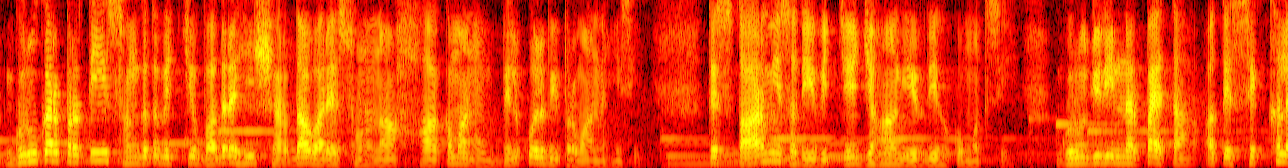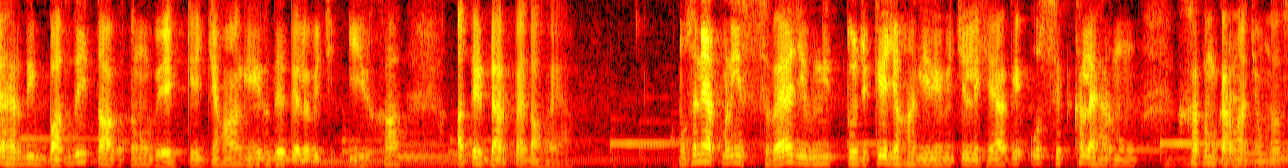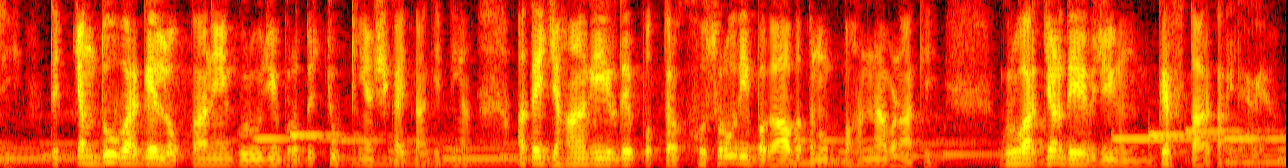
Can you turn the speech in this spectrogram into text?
ਗੁਰੂ ਘਰ ਪ੍ਰਤੀ ਸੰਗਤ ਵਿੱਚ ਵੱਧ ਰਹੀ ਸ਼ਰਧਾ ਬਾਰੇ ਸੁਣਨਾ ਹਾਕਮਾਂ ਨੂੰ ਬਿਲਕੁਲ ਵੀ ਪ੍ਰਵਾਨ ਨਹੀਂ ਸੀ ਤੇ 17ਵੀਂ ਸਦੀ ਵਿੱਚ ਜਹਾਂਗੀਰ ਦੀ ਹਕੂਮਤ ਸੀ। ਗੁਰੂ ਜੀ ਦੀ ਨਿਰਭੈਤਾ ਅਤੇ ਸਿੱਖ ਲਹਿਰ ਦੀ ਵੱਧਦੀ ਤਾਕਤ ਨੂੰ ਵੇਖ ਕੇ ਜਹਾਂਗੀਰ ਦੇ ਦਿਲ ਵਿੱਚ ਈਰਖਾ ਅਤੇ ਡਰ ਪੈਦਾ ਹੋਇਆ। ਉਸਨੇ ਆਪਣੀ ਸਵੈ ਜੀਵਨੀ ਤੁਜਕੇ ਜਹਾਂਗੀਰੀ ਵਿੱਚ ਲਿਖਿਆ ਕਿ ਉਹ ਸਿੱਖ ਲਹਿਰ ਨੂੰ ਖਤਮ ਕਰਨਾ ਚਾਹੁੰਦਾ ਸੀ ਤੇ ਚੰਦੂ ਵਰਗੇ ਲੋਕਾਂ ਨੇ ਗੁਰੂ ਜੀ ਵਿਰੁੱਧ ਝੂਠੀਆਂ ਸ਼ਿਕਾਇਤਾਂ ਕੀਤੀਆਂ ਅਤੇ ਜਹਾਂਗੀਰ ਦੇ ਪੁੱਤਰ ਖੁਸਰੋ ਦੀ ਬਗਾਵਤ ਨੂੰ ਬਹਾਨਾ ਬਣਾ ਕੇ ਗੁਰੂ ਅਰਜਨ ਦੇਵ ਜੀ ਨੂੰ ਗ੍ਰਿਫਤਾਰ ਕਰ ਲਿਆ ਗਿਆ।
